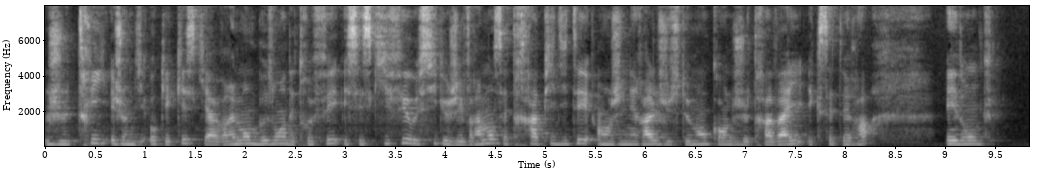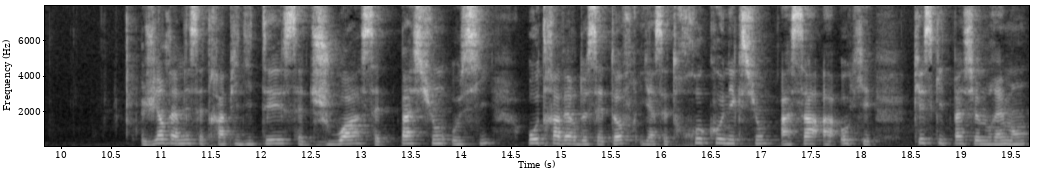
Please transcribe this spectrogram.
je trie et je me dis, ok, qu'est-ce qui a vraiment besoin d'être fait? Et c'est ce qui fait aussi que j'ai vraiment cette rapidité en général, justement, quand je travaille, etc. Et donc, je viens t'amener cette rapidité, cette joie, cette passion aussi au travers de cette offre, il y a cette reconnexion à ça, à ok, Qu'est-ce qui te passionne vraiment?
